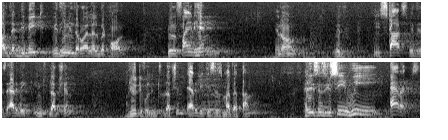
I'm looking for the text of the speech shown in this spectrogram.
of the debate with him in the Royal Albert Hall, you will find him, you know, with, he starts with his Arabic introduction, beautiful introduction. Arabic is his mother tongue. And he says, you see, we Arabs,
